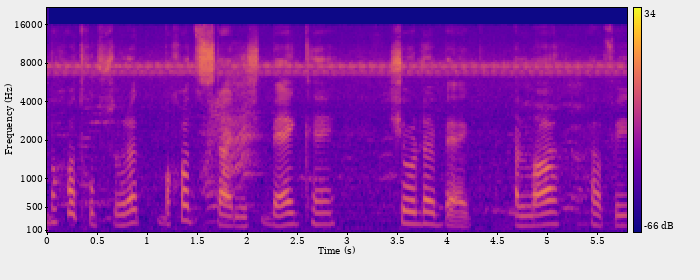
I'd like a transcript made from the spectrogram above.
बहुत खूबसूरत, बहुत स्टाइलिश बैग है। शोल्डर बैग अल्लाह हाफि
